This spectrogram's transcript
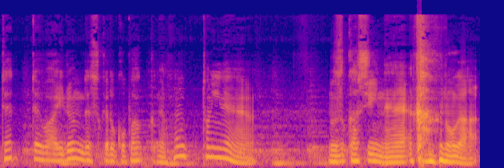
出てはいるんですけど5パックね本当にね難しいね 買うのが。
